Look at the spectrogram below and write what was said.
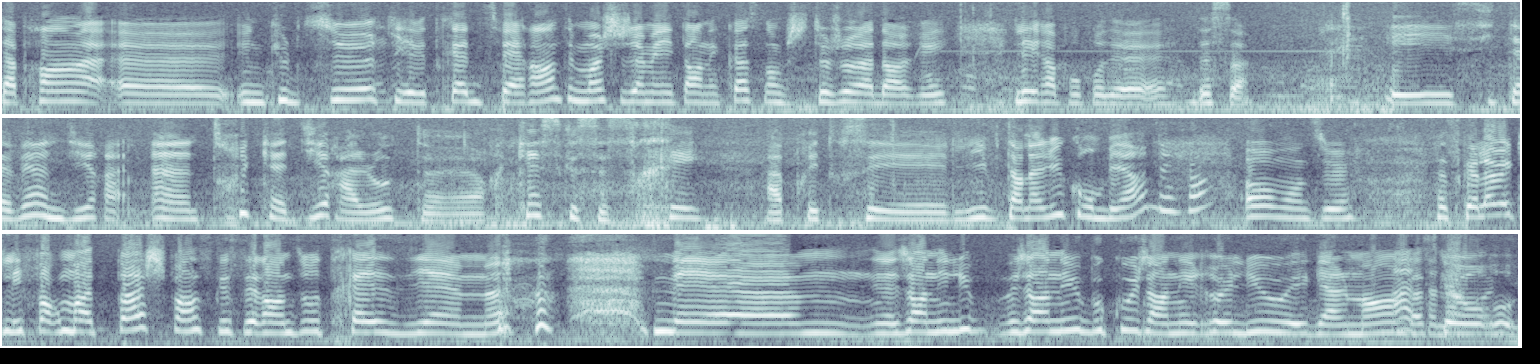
apprends, une culture qui est très différente. Et moi, je n'ai jamais été en Écosse, donc j'ai toujours adoré lire à propos de, de ça. Et si tu avais un, dire, un truc à dire à l'auteur, qu'est-ce que ce serait après tous ces livres? Tu en as lu combien déjà? Oh mon Dieu Parce que là, avec les formats de poche, je pense que c'est rendu au 13e. Mais euh, j'en ai, lu, j'en ai eu beaucoup, j'en ai relu également. Ah, parce qu'au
